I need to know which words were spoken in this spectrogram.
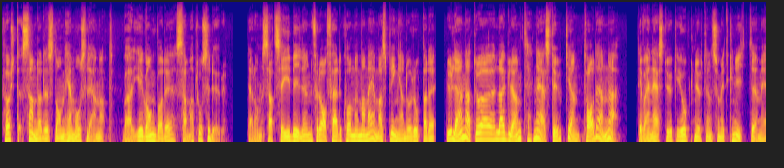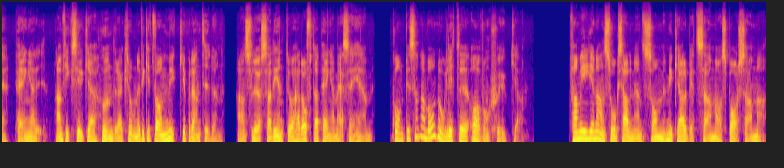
Först samlades de hemma hos Lennart. Varje gång var det samma procedur. När de satt sig i bilen för avfärd kom mamma Emma springande och ropade Du Lennart, du har la glömt näsduken, ta denna. Det var en näsduk ihopknuten som ett knyte med pengar i. Han fick cirka 100 kronor, vilket var mycket på den tiden. Han slösade inte och hade ofta pengar med sig hem. Kompisarna var nog lite avundsjuka. Familjen ansågs allmänt som mycket arbetsamma och sparsamma.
